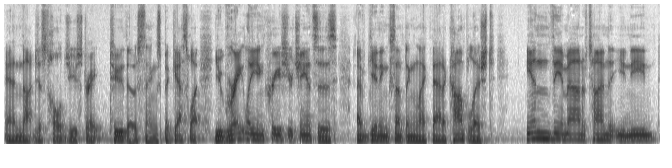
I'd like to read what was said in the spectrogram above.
and not just hold you straight to those things. But guess what? You greatly increase your chances of getting something like that accomplished in the amount of time that you need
